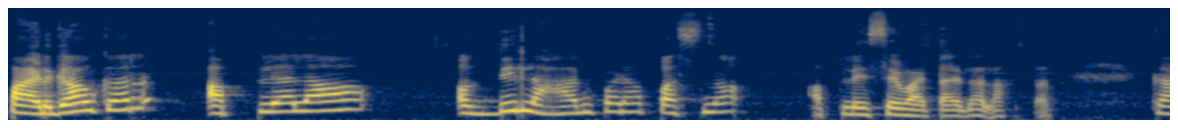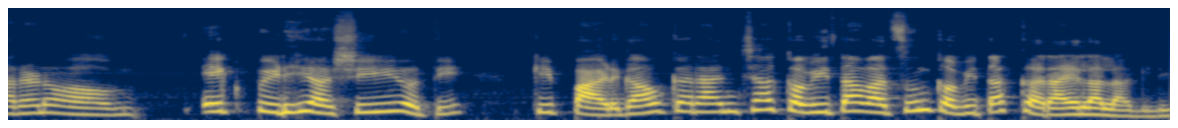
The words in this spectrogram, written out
पाडगावकर आपल्याला अगदी लहानपणापासनं आपलेसे वाटायला लागतात. कारण एक पिढी अशीही होती की पाडगावकरांच्या कविता वाचून कविता करायला लागली.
